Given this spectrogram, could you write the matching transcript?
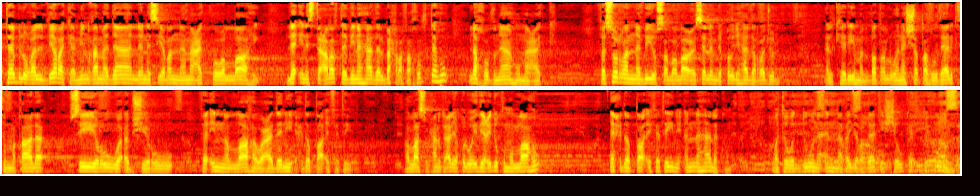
تبلغ البرك من غمدان لنسيرن معك ووالله لئن استعرضت بنا هذا البحر فخذته لخضناه معك. فسر النبي صلى الله عليه وسلم بقول هذا الرجل الكريم البطل ونشطه ذلك ثم قال سيروا وأبشروا فإن الله وعدني إحدى الطائفتين. الله سبحانه وتعالى يقول وإذ يعدكم الله إحدى الطائفتين أنها لكم. وتودون أن غير ذات الشوكة تكون نصر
